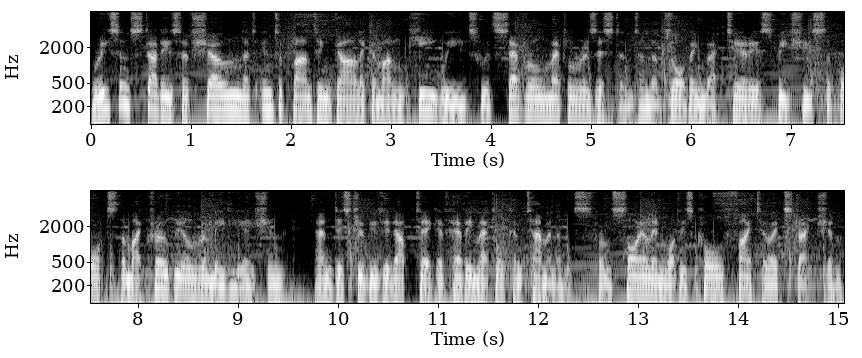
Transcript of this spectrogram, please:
Recent studies have shown that interplanting garlic among key weeds with several metal-resistant and absorbing bacteria species supports the microbial remediation and distributed uptake of heavy metal contaminants from soil in what is called phytoextraction,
